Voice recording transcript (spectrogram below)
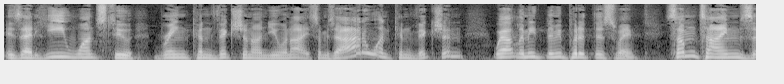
is that He wants to bring conviction on you and I. Somebody say, I don't want conviction. Well, let me let me put it this way. Sometimes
